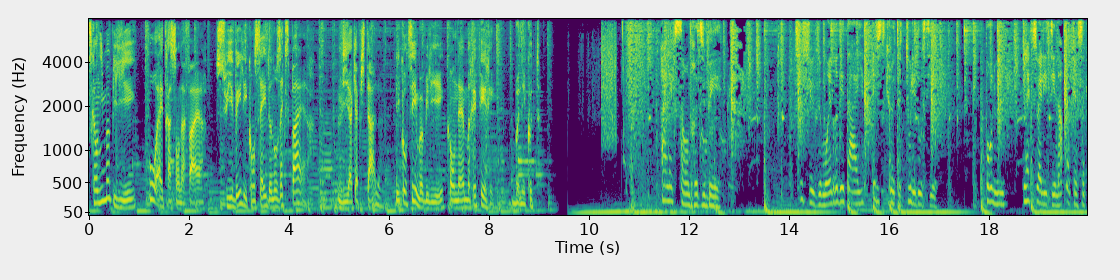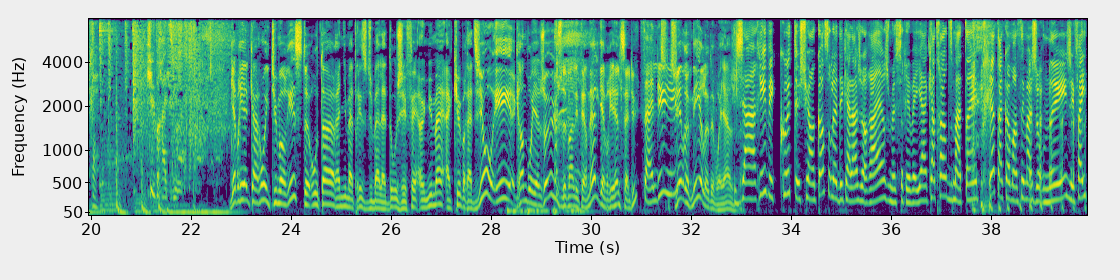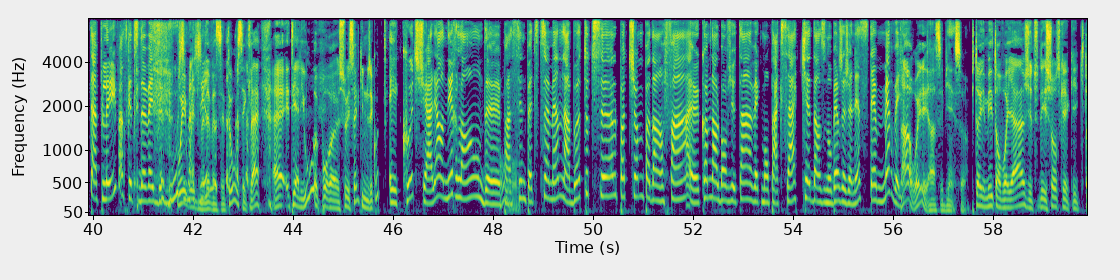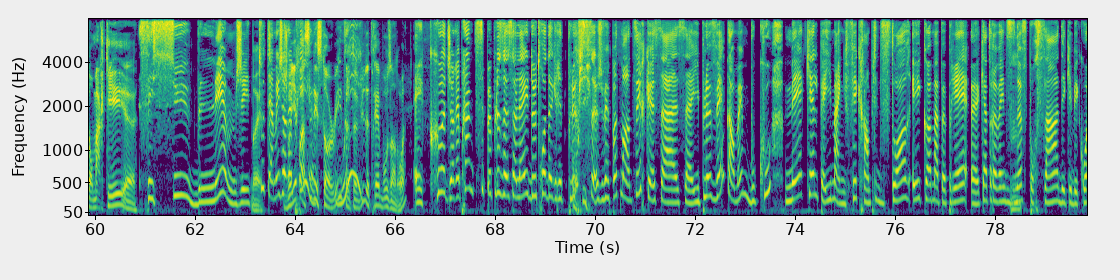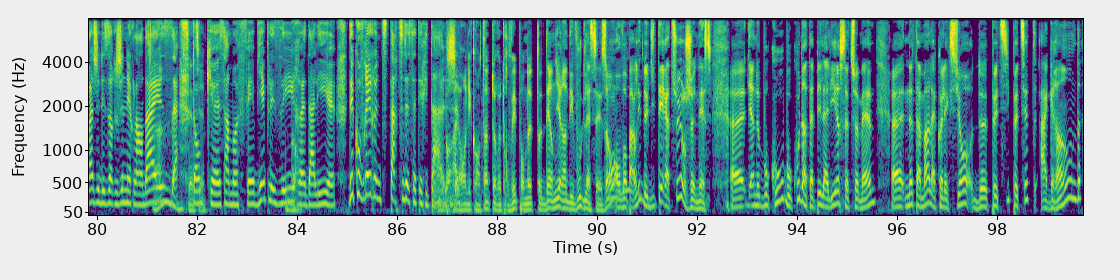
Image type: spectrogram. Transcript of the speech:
Parce qu'en immobilier, pour être à son affaire, suivez les conseils de nos experts. Via Capital, les courtiers immobiliers qu'on aime référer. Bonne écoute. Alexandre Dubé. Soucieux du moindre détail, il scrute tous les dossiers. Pour lui, l'actualité n'a aucun secret. Cube Radio. Gabrielle Caron est humoriste, auteur, animatrice du balado J'ai fait un humain à Cube Radio et grande voyageuse devant l'éternel. Gabrielle, salut. Salut. Tu, tu viens de revenir là, de voyage. J'arrive, écoute, je suis encore sur le décalage horaire. Je me suis réveillée à 4 heures du matin, prête à commencer ma journée. J'ai failli t'appeler parce que tu devais être debout, Oui, oui, je me lève assez tôt, c'est clair. Euh, T'es allé où pour euh, ceux et celles qui nous écoutent? Écoute, je suis allée en Irlande, euh, Oh. passer une petite semaine là-bas, toute seule, pas de chum, pas d'enfant, euh, comme dans le bon vieux temps avec mon pack-sac dans une auberge de jeunesse. C'était merveilleux. Ah oui, ah, c'est bien ça. Puis t'as aimé ton voyage? Y a-tu des choses que- qui, qui t'ont marqué? euh? C'est sublime. J'ai Ouais. tout aimé. J'aurais pris... passer des stories. Oui. T'as- T'as vu de très beaux endroits. Écoute, j'aurais pris un petit peu plus de soleil, 2-3 degrés de plus. Oui. Je vais pas te mentir que ça, ça, il pleuvait quand même beaucoup, mais quel pays magnifique, rempli d'histoire et comme à peu près euh, 99% des Québécois, j'ai des origines irlandaises. Ah, Donc, euh, ça m'a fait bien plaisir euh, d'aller euh, découvrir une petite partie de cet héritage. Bon, alors on est content de te retrouver pour notre dernier rendez-vous de la saison. On va parler de littérature jeunesse. Euh, Il y en a beaucoup, beaucoup dans ta pile à lire cette semaine, euh, notamment la collection de Petit, Petite à Grande,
